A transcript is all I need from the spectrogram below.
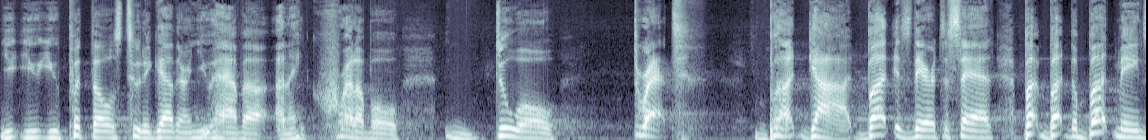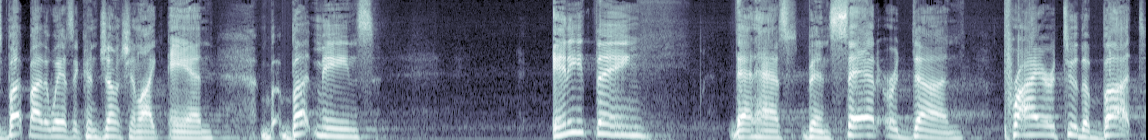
You, you, you put those two together and you have a, an incredible dual threat. But God. But is there to say, but, but the but means, but by the way, is a conjunction like and. But means anything that has been said or done prior to the but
